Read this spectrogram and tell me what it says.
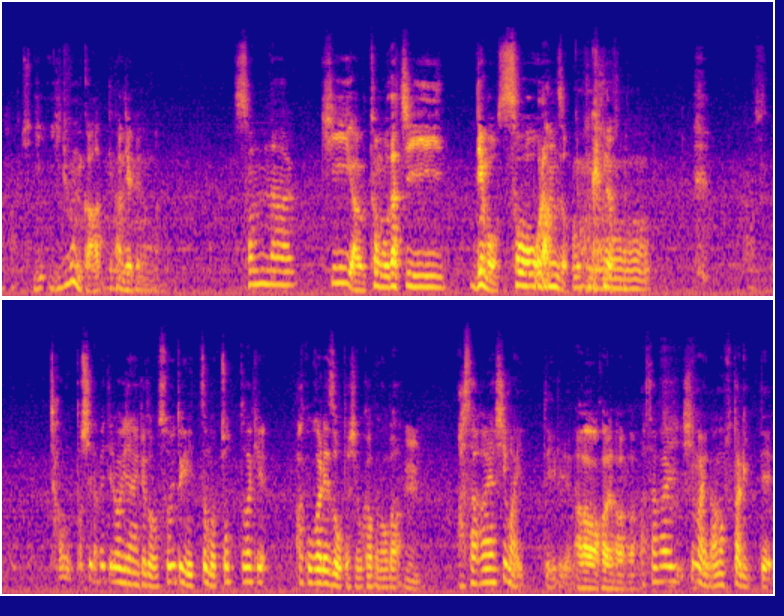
からちょっいいるんかって感じやけどな。そんな気合う友達でもそうおらんぞ。ってと思うけどちゃんと調べてるわけじゃないけどそういう時にいつもちょっとだけ憧れ像として浮かぶのがうん。阿佐ヶ谷姉妹っているじゃないああはいはいはい。阿佐ヶ谷姉妹のあの二人って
